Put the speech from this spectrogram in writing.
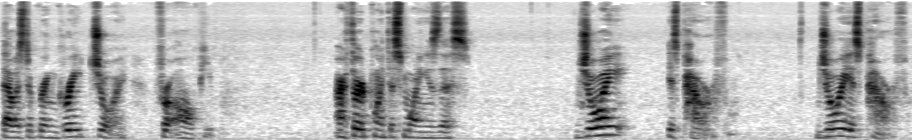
that was to bring great joy for all people. Our third point this morning is this joy is powerful. Joy is powerful.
